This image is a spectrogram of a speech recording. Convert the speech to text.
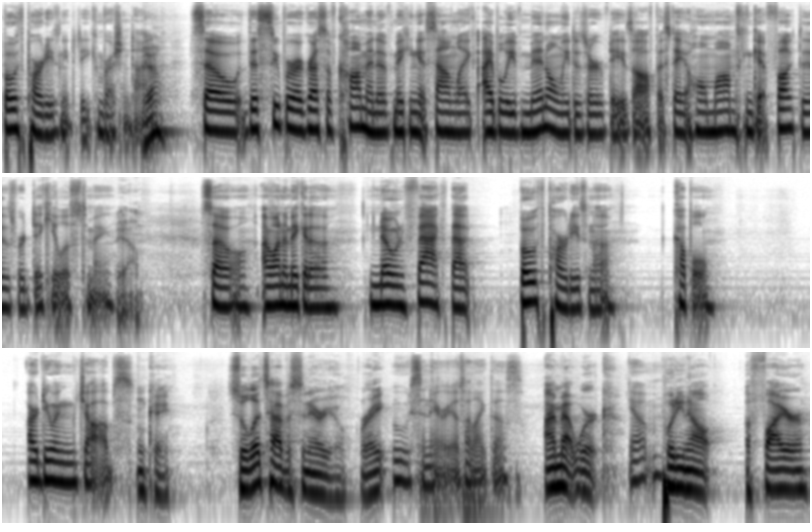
Both parties need decompression time. Yeah. So this super aggressive comment of making it sound like I believe men only deserve days off, but stay-at-home moms can get fucked is ridiculous to me. Yeah. So I want to make it a known fact that both parties in a couple are doing jobs. Okay. So let's have a scenario, right? Ooh, scenarios. I like this. I'm at work Yep. putting out a fire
